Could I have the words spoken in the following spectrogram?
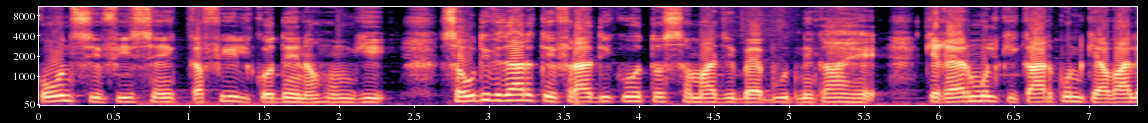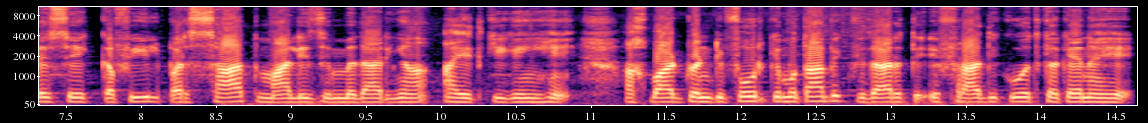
कौन सी फीसें कफील को देना होंगी। सऊदी वजारत अफरादी को तो समाजी बहबूद ने कहा है कि गैर मुल्की कारकुन के हवाले से कफील पर सात माली जिम्मेदारियाँ आयद की गई हैं। अखबार 24 के मुताबिक वजारत अफरादी कोत का कहना है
